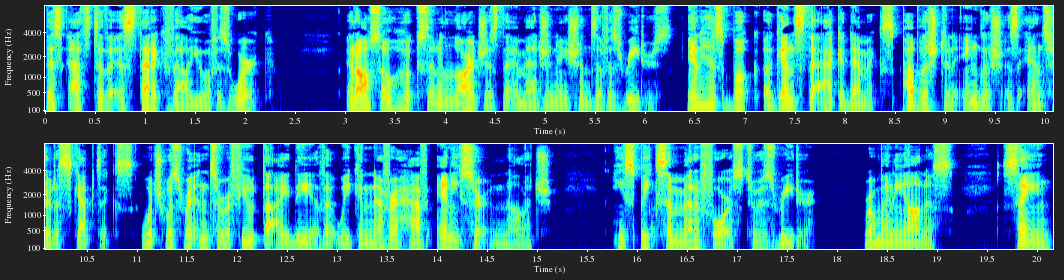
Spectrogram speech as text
This adds to the aesthetic value of his work. It also hooks and enlarges the imaginations of his readers. In his book Against the Academics, published in English as Answer to Skeptics, which was written to refute the idea that we can never have any certain knowledge, he speaks in metaphors to his reader. Romanianus, saying,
